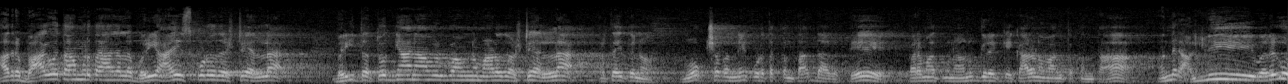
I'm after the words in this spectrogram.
ಆದರೆ ಭಾಗವತಾಮೃತ ಆಗಲ್ಲ ಬರೀ ಆಯಸ್ ಕೊಡೋದಷ್ಟೇ ಅಲ್ಲ, ಬರೀ ತತ್ವಜ್ಞಾನಾವಿರ್ಭಾವವನ್ನು ಮಾಡೋದು ಅಷ್ಟೇ ಅಲ್ಲ, ಅರ್ಥ ಆಯ್ತೇನೋ? ಮೋಕ್ಷವನ್ನೇ ಕೊಡ್ತಕ್ಕಂಥದ್ದಾಗುತ್ತೆ. ಪರಮಾತ್ಮನ ಅನುಗ್ರಹಕ್ಕೆ ಕಾರಣವಾಗತಕ್ಕಂಥ ಅಂದರೆ ಅಲ್ಲಿವರೆಗೂ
